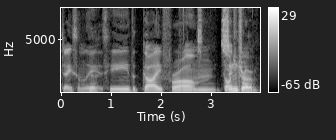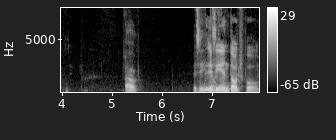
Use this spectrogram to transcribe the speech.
Jason Lee, Yeah. is he the guy from Dodgeball? Syndrome. Oh, is he? Is he in Dodgeball?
